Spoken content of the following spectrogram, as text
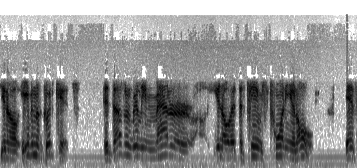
you know, even the good kids, it doesn't really matter, uh, you know, if the team's 20 and old. It's,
